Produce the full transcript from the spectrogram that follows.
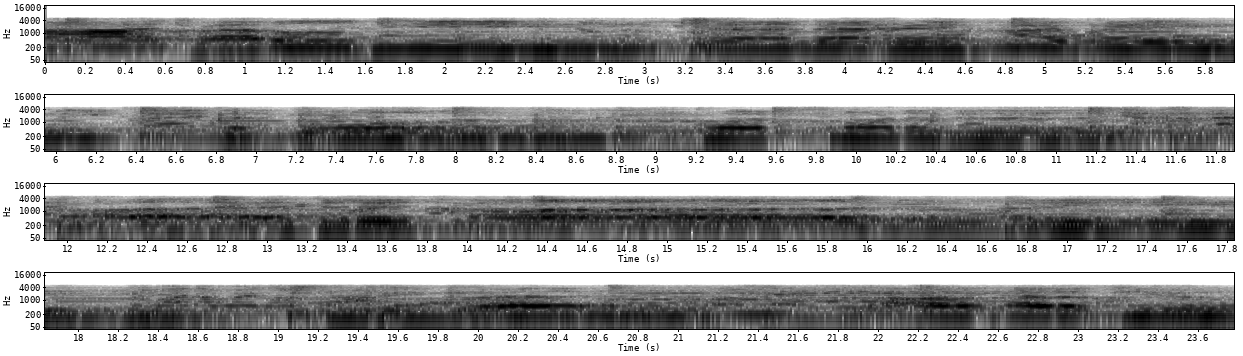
I traveled each and every Regret I've had a few,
